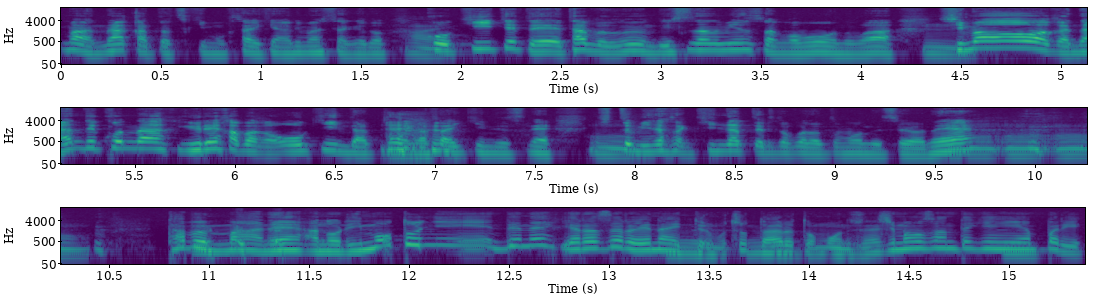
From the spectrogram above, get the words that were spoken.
まあなかった月も最近ありましたけど、はい。こう聞いてて多分リスナーの皆さんが思うのは、うん。シマワワがなんでこんな揺れ幅が大きいんだっていうのが最近ですね、うん。きっと皆さん気になってるところだと思うんですようんうね。んうん多分まあね あのリモートにでねやらざるを得ないっていうのもちょっとあると思うんですね、島野さん的にやっぱり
